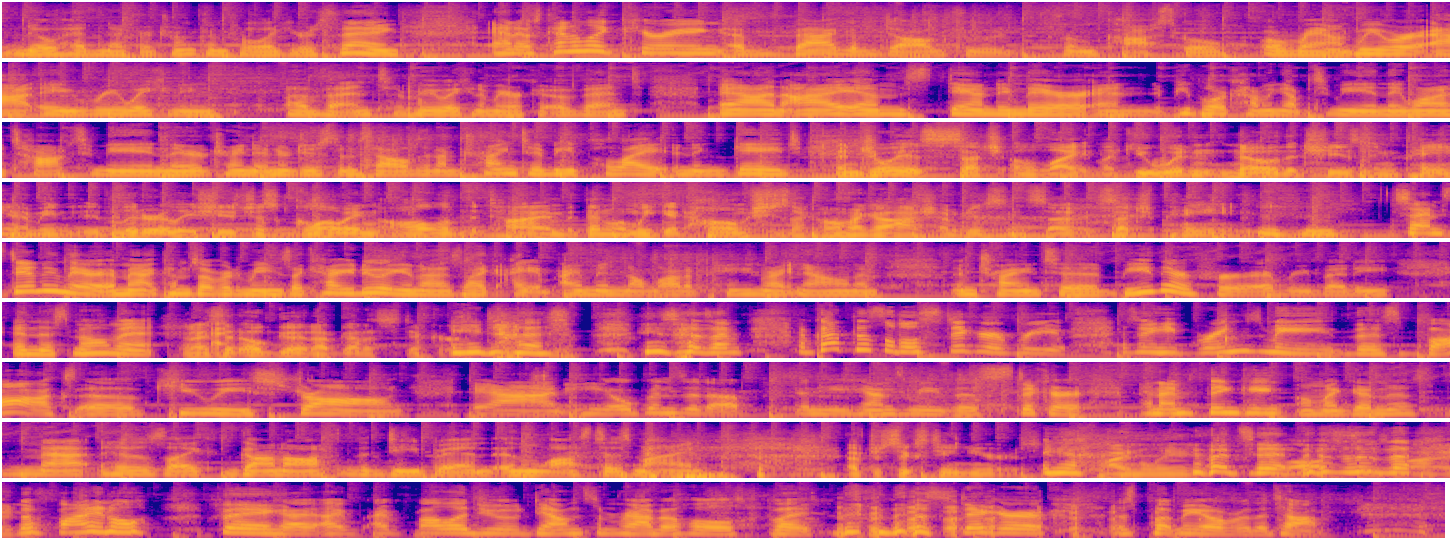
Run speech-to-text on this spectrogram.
no head, neck, or trunk control, like you were saying. And it was kind of like carrying a bag of dog food from Costco around. We were at a reawakening event, a Reawaken America event, and I am standing there and people are coming up to me and they want to talk to me and they're trying to introduce themselves and I'm trying to be polite and engage. And Joy is such a light. Like you wouldn't know that she's in pain. I mean, it, literally, she's just glowing all of the time. But then when we get home, she's like, "Oh my gosh, I'm just in so, such pain." Mm-hmm. So I'm standing there, and Matt comes over to me. He's like, "How are you doing?" And I was like, I, "I'm in a lot of pain right now, and I'm I'm trying to be there for everybody in this moment." And I said, "Oh, good, I've got a sticker." He does. He says, "I've I've got this little sticker for you." And so he brings me this box of QE Strong, and he opens it up and he hands me this sticker. And I'm thinking, "Oh my goodness, Matt has like gone off the deep end and lost his mind." After 16 years, Yeah. finally That's it. This his is the, mind. the final thing. I, I, I followed you down some rabbit holes, but the sticker has put me over the top.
